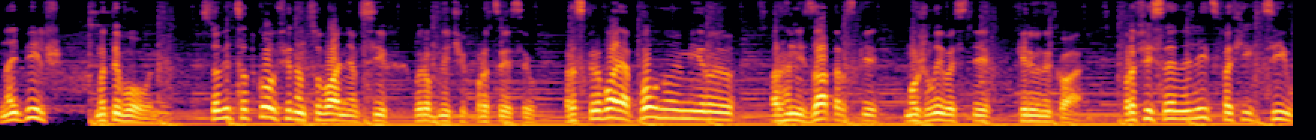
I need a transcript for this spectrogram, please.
найбільш мотивований. 100% фінансування всіх виробничих процесів розкриває повною мірою організаторські можливості керівника, професіоналізм фахівців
